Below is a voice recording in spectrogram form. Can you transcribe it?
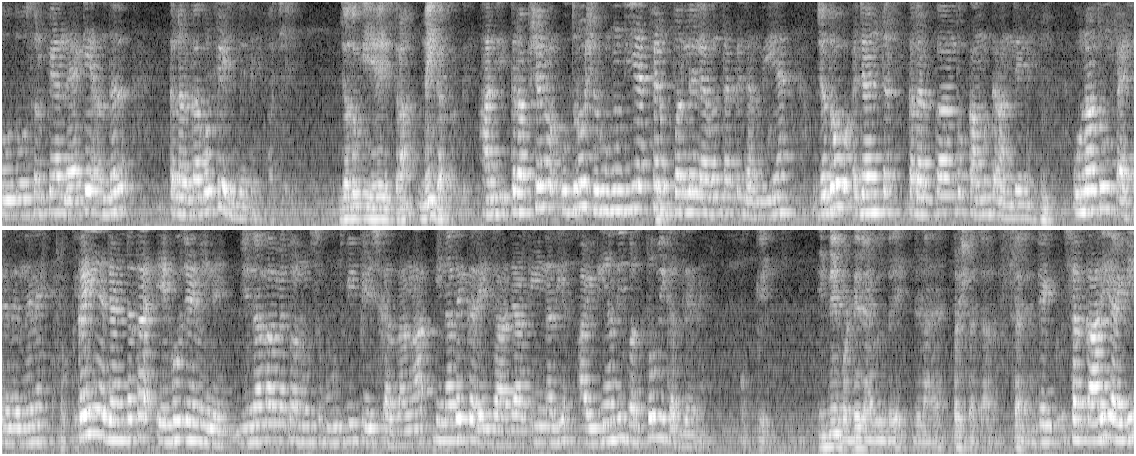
2 200 ਰੁਪਇਆ ਲੈ ਕੇ ਅੰਦਰ ਕਲਰਕਾਂ ਕੋਲ ਭੇਜਦੇ ਨੇ। ਅੱਛਾ ਜਦੋਂ ਕਿ ਇਹ ਇਸ ਤਰ੍ਹਾਂ ਨਹੀਂ ਕਰ ਸਕਦੇ। ਹਾਂਜੀ ਕਰਪਸ਼ਨ ਉਧਰੋਂ ਸ਼ੁਰੂ ਹੁੰਦੀ ਹੈ ਫਿਰ ਉੱਪਰਲੇ ਲੈਵਲ ਤੱਕ ਜਾਂਦੀ ਹੈ। ਜਦੋਂ ਏਜੰਟ ਕਲਰਕਾਂ ਤੋਂ ਕੰਮ ਕਰਾਉਂਦੇ ਨੇ। ਉਹਨਾਂ ਤੋਂ ਪੈਸੇ ਦਿੰਦੇ ਨੇ. ਕਈ ਏਜੰਟ ਤਾਂ ਇਹੋ ਜਿਹੇ ਵੀ ਨੇ ਜਿਨ੍ਹਾਂ ਦਾ ਮੈਂ ਤੁਹਾਨੂੰ ਸਬੂਤ ਵੀ ਪੇਸ਼ ਕਰ ਦਾਂਗਾ। ਇਹਨਾਂ ਦੇ ਘਰੇ ਜਾ ਜਾ ਕੇ ਇਹਨਾਂ ਦੀ ਆਈਡੀਆਂ ਦੀ ਵਰਤੋਂ ਵੀ ਕਰਦੇ ਨੇ। ਓਕੇ ਇੰਨੇ ਵੱਡੇ ਲੈਵਲ ਦੇ ਜਿਹੜਾ ਹੈ ਭ੍ਰਿਸ਼ਟਾਚਾਰ। ਦੇਖ ਸਰਕਾਰੀ ਆਈਡੀ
